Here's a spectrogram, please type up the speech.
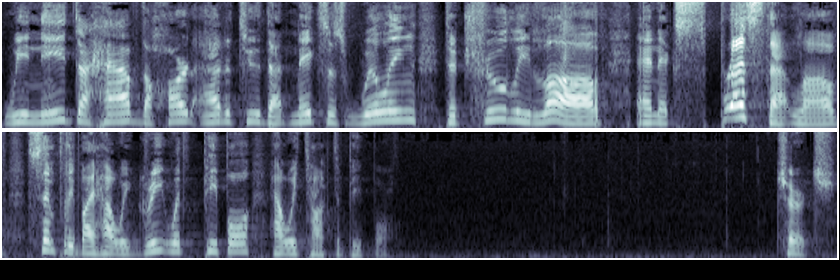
we need to have the heart attitude that makes us willing to truly love and express that love simply by how we greet with people, how we talk to people. Church,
